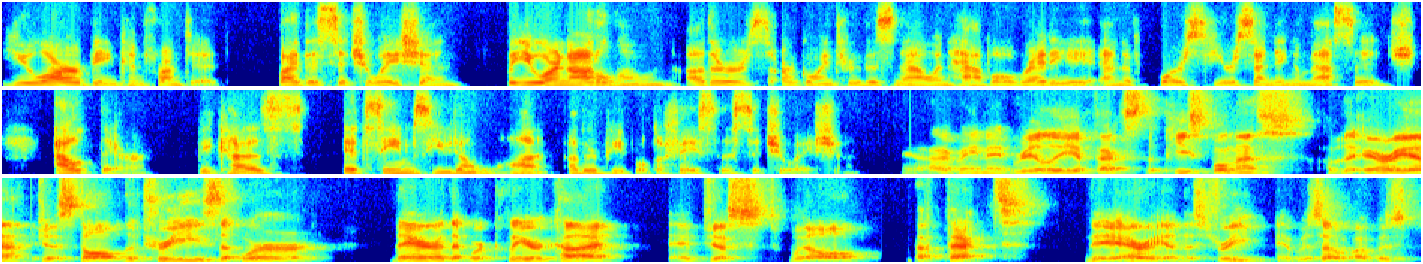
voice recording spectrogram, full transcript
you are being confronted by this situation. But you are not alone. Others are going through this now and have already. And of course, you're sending a message out there because it seems you don't want other people to face this situation. Yeah, I mean, it really affects the peacefulness of the area. Just all the trees that were there that were clear cut, it just will affect the area, the street. It was a, it was,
